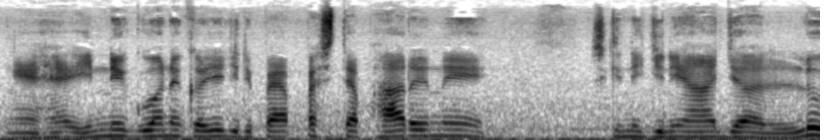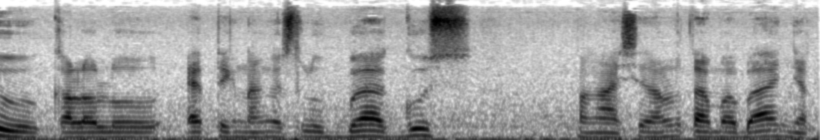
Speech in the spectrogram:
ngehe ini gua nih kerja jadi pepes setiap hari nih. Segini gini aja. Lu kalau lu acting nangis lu bagus penghasilan lu tambah banyak.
